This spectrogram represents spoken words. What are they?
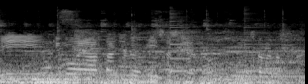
Eh, kinuha yata niya ng visa siya, no? Yung sa anak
